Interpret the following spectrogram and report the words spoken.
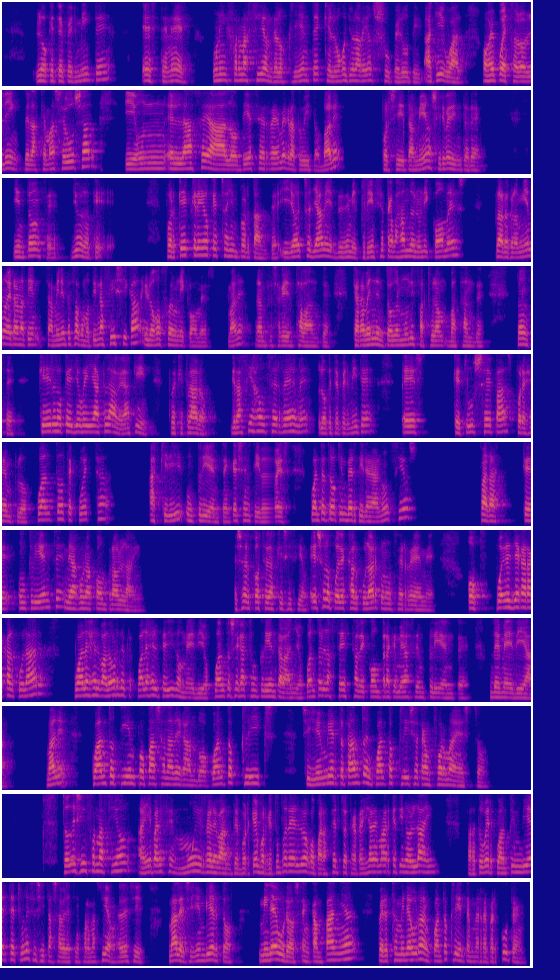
lo que te permite es tener una información de los clientes que luego yo la veo súper útil. Aquí igual, os he puesto los links de las que más se usan y un enlace a los 10 CRM gratuitos, ¿vale? Por si también os sirve de interés. Y entonces, yo lo que... ¿Por qué creo que esto es importante? Y yo esto ya desde mi experiencia trabajando en un e-commerce, claro que lo mío no era una tienda, también empezó como tienda física y luego fue un e-commerce, ¿vale? La empresa que yo estaba antes, que ahora venden todo el mundo y facturan bastante. Entonces, ¿Qué es lo que yo veía clave aquí? Pues que claro, gracias a un CRM lo que te permite es que tú sepas, por ejemplo, cuánto te cuesta adquirir un cliente. ¿En qué sentido? Es cuánto tengo que invertir en anuncios para que un cliente me haga una compra online. Eso es el coste de adquisición. Eso lo puedes calcular con un CRM. O puedes llegar a calcular cuál es el valor, de, cuál es el pedido medio, cuánto se gasta un cliente al año, cuánto es la cesta de compra que me hace un cliente de media, ¿vale? ¿Cuánto tiempo pasa navegando? ¿Cuántos clics? Si yo invierto tanto, ¿en cuántos clics se transforma esto? Toda esa información a mí me parece muy relevante. ¿Por qué? Porque tú puedes luego, para hacer tu estrategia de marketing online, para tú ver cuánto inviertes, tú necesitas saber esta información. Es decir, vale, si yo invierto mil euros en campaña, pero estos 1.000 euros, ¿en cuántos clientes me repercuten?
